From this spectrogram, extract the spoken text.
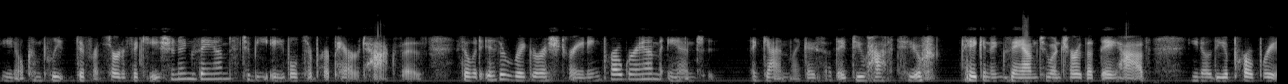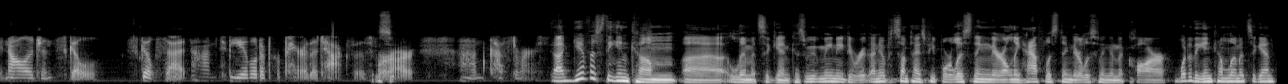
you know, complete different certification exams to be able to prepare taxes. So it is a rigorous training program, and again, like I said, they do have to take an exam to ensure that they have, you know, the appropriate knowledge and skill skill set um, to be able to prepare the taxes for so, our um, customers. Uh, give us the income uh, limits again, because we may need to. Re- I know sometimes people are listening; they're only half listening; they're listening in the car. What are the income limits again?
